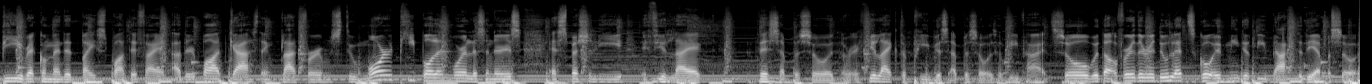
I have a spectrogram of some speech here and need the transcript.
be recommended by spotify and other podcasting platforms to more people and more listeners especially if you like this episode or if you like the previous episodes that we've had. So without further ado let's go immediately back to the episode.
